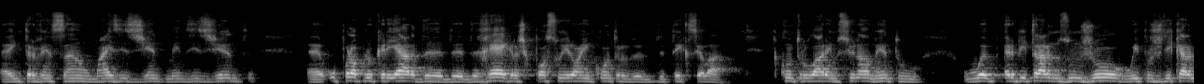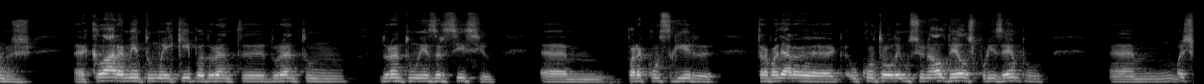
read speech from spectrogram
a intervenção mais exigente, menos exigente, uh, o próprio criar de, de, de, regras que possam ir ao encontro de, de, ter que, sei lá, de controlar emocionalmente, o, o arbitrarmos um jogo e prejudicarmos uh, claramente uma equipa durante, durante, um, durante um exercício um, para conseguir trabalhar uh, o controle emocional deles, por exemplo, um, mas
